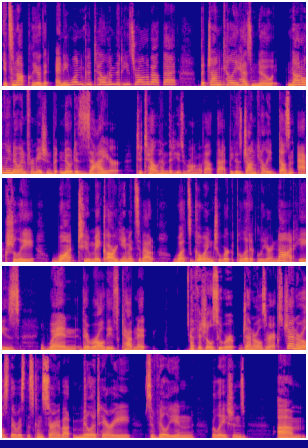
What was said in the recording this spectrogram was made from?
it's not clear that anyone could tell him that he's wrong about that, but John Kelly has no, not only no information, but no desire to tell him that he's wrong about that because John Kelly doesn't actually want to make arguments about what's going to work politically or not. He's, when there were all these cabinet officials who were generals or ex generals, there was this concern about military civilian relations. Um,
